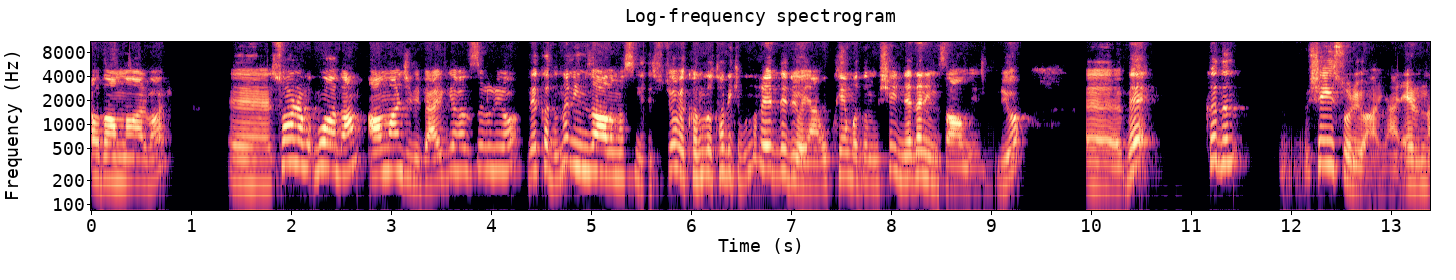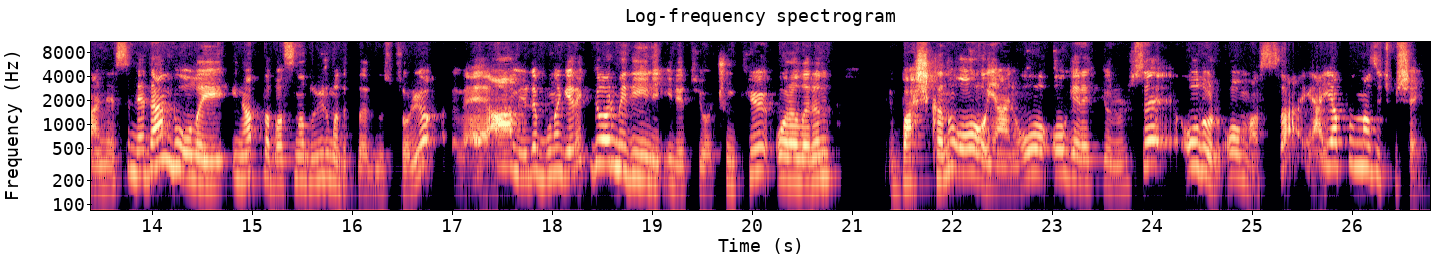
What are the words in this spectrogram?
adamlar var. E, sonra bu adam Almanca bir belge hazırlıyor ve kadından imzalamasını istiyor ve kadın da tabii ki bunu reddediyor. Yani okuyamadığım bir şey neden imzalayayım diyor. E, ve kadın şeyi soruyor yani Aaron'ın annesi neden bu olayı inatla basına duyurmadıklarını soruyor ve amir de buna gerek görmediğini iletiyor. Çünkü oraların başkanı o yani o o gerek görürse olur olmazsa yani yapılmaz hiçbir şey.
